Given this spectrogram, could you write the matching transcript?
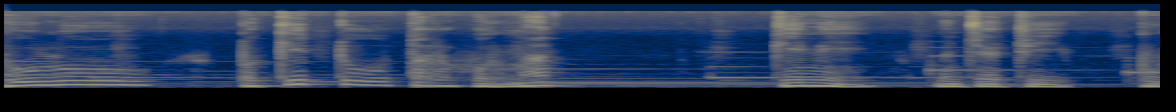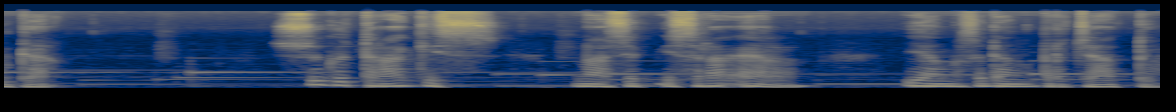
Dulu begitu terhormat, kini menjadi budak. Sungguh tragis nasib Israel yang sedang terjatuh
